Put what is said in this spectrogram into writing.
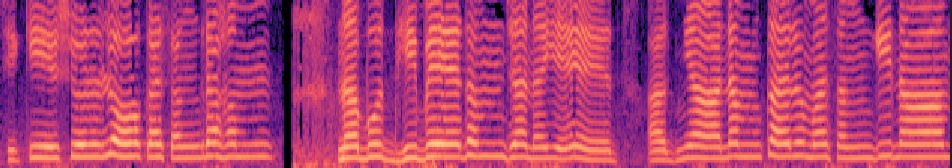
चिकीर्षुर्लोकसङ्ग्रहम्। न बुद्धिभेदं जनयेद् अज्ञानं कर्मसङ्गिनां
